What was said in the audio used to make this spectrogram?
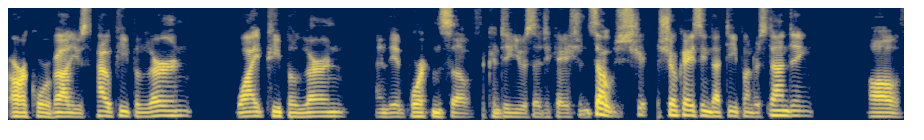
our core values, how people learn, why people learn, and the importance of continuous education. So, sh- showcasing that deep understanding of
